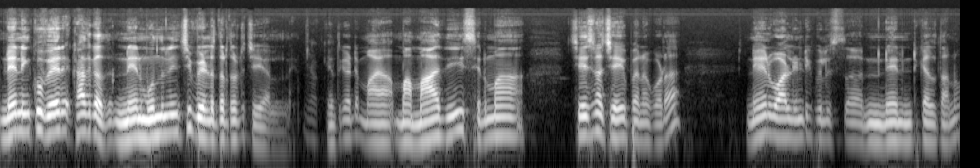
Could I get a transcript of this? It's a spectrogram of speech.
నేను ఇంకో వేరే కాదు కాదు నేను ముందు నుంచి వీళ్ళిద్దరితో చేయాలని. ఎందుకంటే మా మా మాది సినిమా చేసినా చేయకపోయినా కూడా నేను వాళ్ళ ఇంటికి పిలుస్తా నేను ఇంటికి వెళ్తాను.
